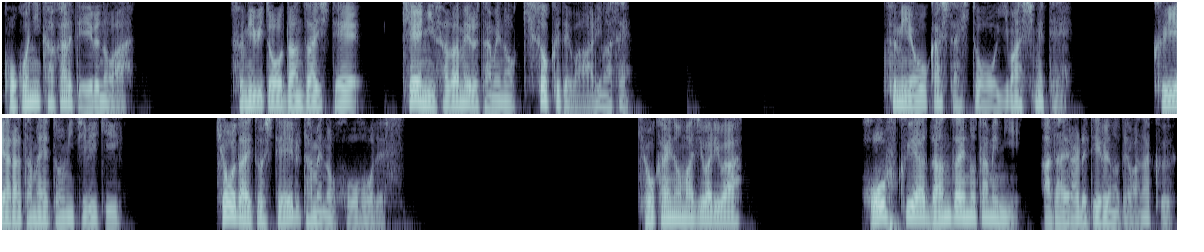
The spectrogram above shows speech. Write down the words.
ここに書かれているのは、罪人を断罪して、刑に定めるための規則ではありません。罪を犯した人を戒めて、悔い改めへと導き、兄弟として得るための方法です。教会の交わりは、報復や断罪のために与えられているのではなく、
